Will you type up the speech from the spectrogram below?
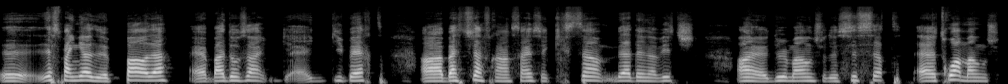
l'Espagnol Paula Badoza Guibert a battu la Française Christian Mladenovic en deux manches de 6-7, trois manches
